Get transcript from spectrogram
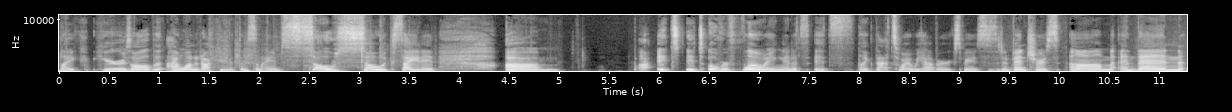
like here's all the i want to document this and i am so so excited. Um it's it's overflowing and it's it's like that's why we have our experiences and adventures. Um and then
